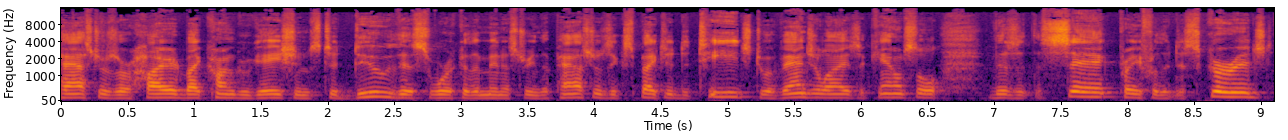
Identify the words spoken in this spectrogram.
pastors are hired by congregations to do this work of the ministry. And the pastor is expected to teach, to evangelize, to counsel, visit the sick, pray for the discouraged,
